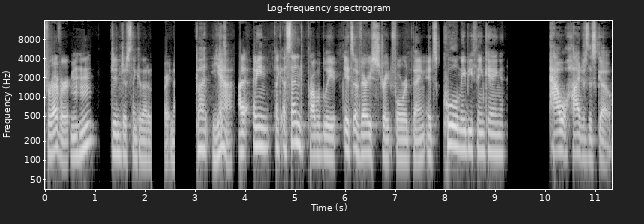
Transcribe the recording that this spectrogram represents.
forever. Mm-hmm. Didn't just think of that now. But yeah, I, I mean, like ascend probably. It's a very straightforward thing. It's cool. Maybe thinking, how high does this go?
